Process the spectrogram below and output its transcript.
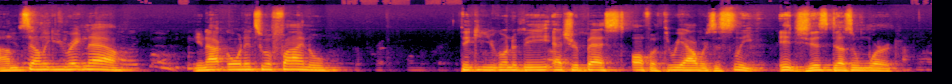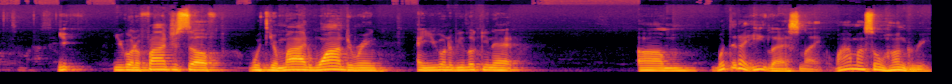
I'm telling you right now, you're not going into a final thinking you're going to be at your best off of three hours of sleep. It just doesn't work. You, you're going to find yourself with your mind wandering, and you're going to be looking at, um, what did I eat last night? Why am I so hungry?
